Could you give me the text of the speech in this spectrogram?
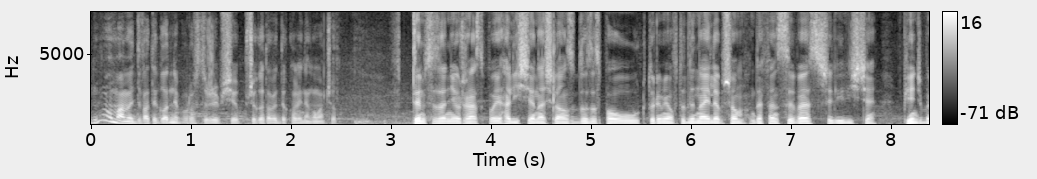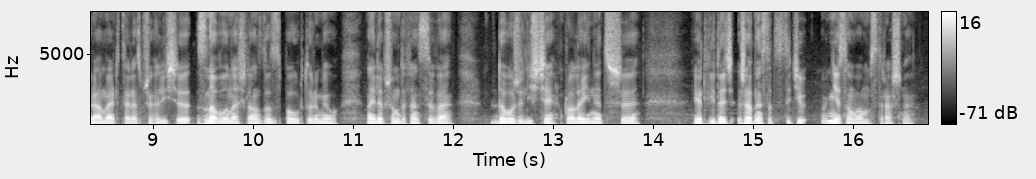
no, mamy dwa tygodnie po prostu, żeby się przygotować do kolejnego meczu. W tym sezonie już raz pojechaliście na Śląsk do zespołu, który miał wtedy najlepszą defensywę, strzeliliście pięć bramek, teraz przyjechaliście znowu na Śląsk do zespołu, który miał najlepszą defensywę, dołożyliście kolejne trzy. Jak widać, żadne statystyki nie są wam straszne.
